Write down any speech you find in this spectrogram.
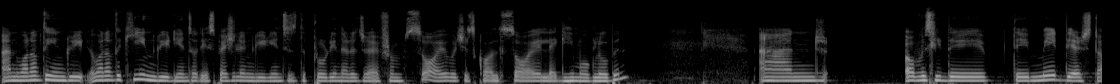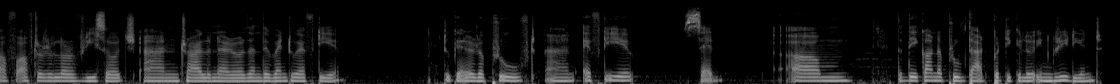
And one of the ingre- one of the key ingredients or the special ingredients is the protein that is derived from soy, which is called soy leghemoglobin. And obviously they they made their stuff after a lot of research and trial and errors, and they went to FDA to get it approved, and FDA said um, that they can't approve that particular ingredient.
